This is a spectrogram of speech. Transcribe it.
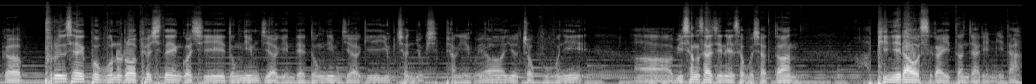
그 푸른색 부분으로 표시된 것이 농림지역인데 농림지역이 6,060평이고요. 이쪽 부분이 어, 위성사진에서 보셨던 비닐하우스가 있던 자리입니다.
